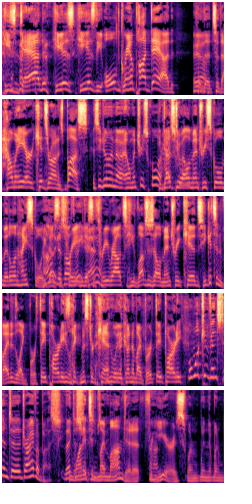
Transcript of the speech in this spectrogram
He's dad. he is he is the old grandpa dad Yeah. to the to the how many kids are on his bus. Is he doing uh, elementary school? He does high do elementary school, middle, and high school. He Oh, does he does the three. three, He does the three routes. He loves his elementary kids. He gets invited to like birthday parties. Like Mr. Ken, will you come to my birthday party? Well, what convinced him to drive a bus? That He just wanted to. My like- Uh-huh. mom did it for years when when when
